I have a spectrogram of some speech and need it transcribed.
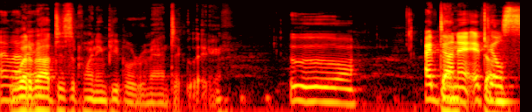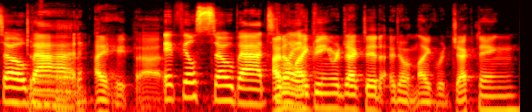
I love What it. about disappointing people romantically? Ooh. I've done, Dun, it. It dun, feels so dun. bad. I hate that. It feels so bad to I don't like, being rejected. I don't like rejecting.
